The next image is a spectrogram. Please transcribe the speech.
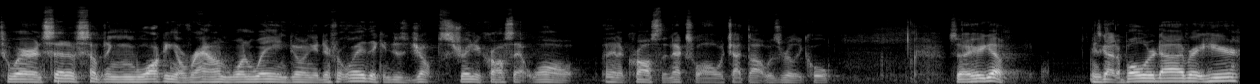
to where instead of something walking around one way and going a different way, they can just jump straight across that wall and across the next wall, which I thought was really cool. So here you go. He's got a bowler dive right here.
